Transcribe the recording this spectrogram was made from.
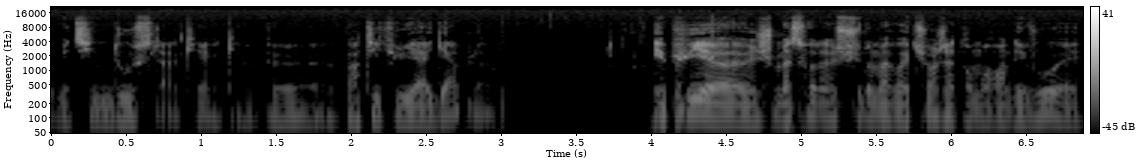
médecine douce, là, qui est, qui est un peu particulier à Gap, là. Et puis, je m'assois, je suis dans ma voiture, j'attends mon rendez-vous et,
